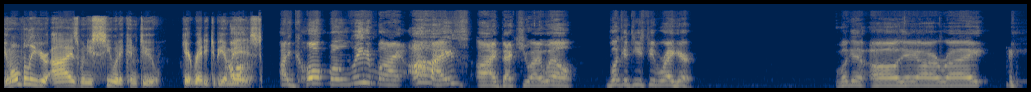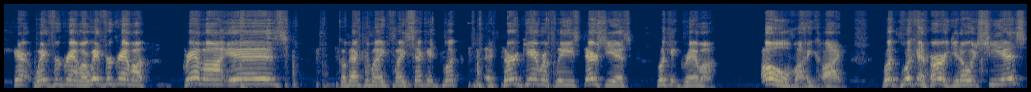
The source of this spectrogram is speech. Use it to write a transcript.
You won't believe your eyes when you see what it can do. Get ready to be amazed. I can't believe my eyes. I bet you I will. Look at these people right here. Look at oh, they are right here. Wait for grandma. Wait for grandma. Grandma is go back to my my second look. uh, Third camera, please. There she is. Look at grandma. Oh my god. Look, look at her. You know what she is?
